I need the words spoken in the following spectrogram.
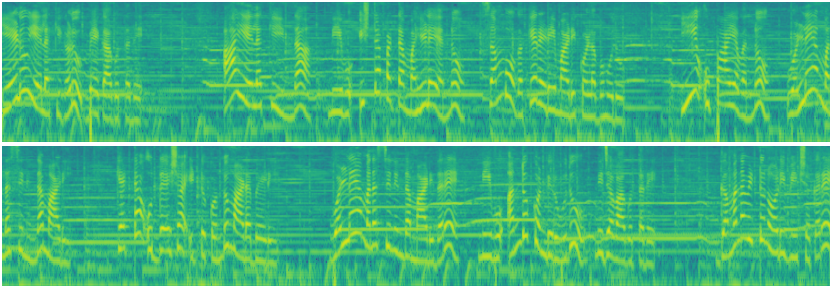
ಏಳು ಏಲಕ್ಕಿಗಳು ಬೇಕಾಗುತ್ತದೆ. ಆ ಏಲಕ್ಕಿಯಿಂದ ನೀವು ಇಷ್ಟಪಟ್ಟ ಮಹಿಳೆಯನ್ನು ಸಂಭೋಗಕ್ಕೆ ರೆಡಿ ಮಾಡಿಕೊಳ್ಳಬಹುದು. ಈ ಉಪಾಯವನ್ನು ಒಳ್ಳೆಯ ಮನಸ್ಸಿನಿಂದ ಮಾಡಿ. ಕೆಟ್ಟ ಉದ್ದೇಶ ಇಟ್ಟುಕೊಂಡು ಮಾಡಬೇಡಿ. ಒಳ್ಳೆಯ ಮನಸ್ಸಿನಿಂದ ಮಾಡಿದರೆ ನೀವು ಅಂದುಕೊಂಡಿರುವುದು ನಿಜವಾಗುತ್ತದೆ. ಗಮನವಿಟ್ಟು ನೋಡಿ ವೀಕ್ಷಕರೇ,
